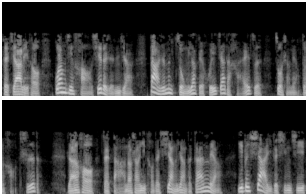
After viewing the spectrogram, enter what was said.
在家里头光景好些的人家，大人们总要给回家的孩子做上两顿好吃的，然后再打闹上一口袋像样的干粮，以备下一个星期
